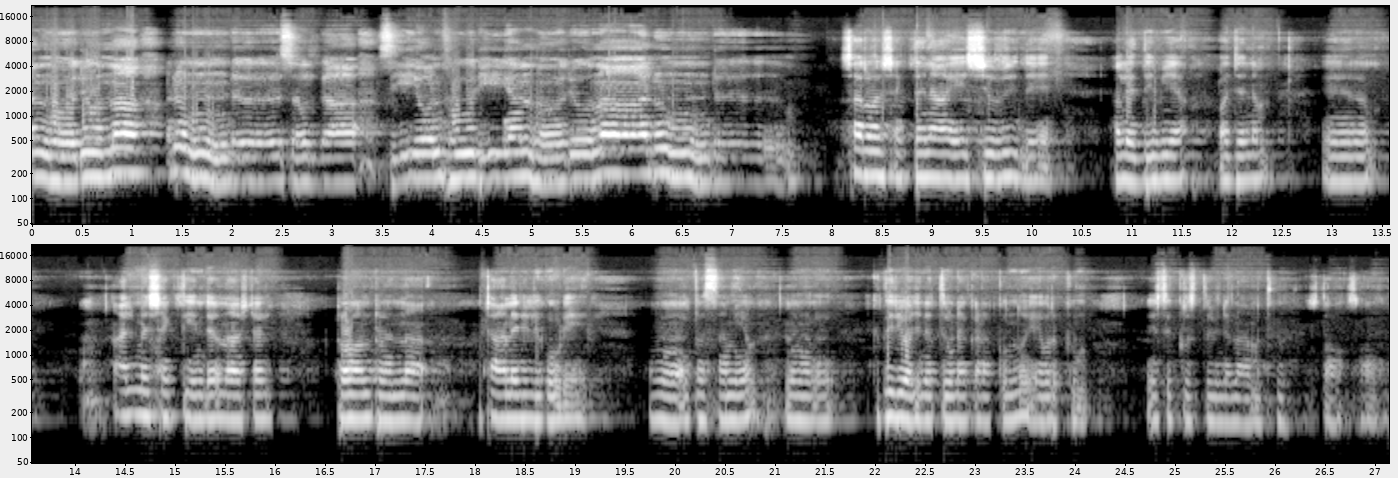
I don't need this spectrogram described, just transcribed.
എന്നൊരു നാടുണ്ട് സ്വർഗ. സിയോൺ ഭൂരി എന്നൊരു നാടുണ്ട്. സർവശക്തനായ യേശുവിന്റെ അല്ലെ ദിവ്യ വചനം ആത്മശക്തി ഇന്റർനാഷണൽ ട്രോണ്ടോ എന്ന ചാനലിൽ കൂടി അല്പസമയം നിങ്ങൾ തിരുവചനത്തിലൂടെ കടക്കുന്നു. ഏവർക്കും യേശു ക്രിസ്തുവിന്റെ നാമത്തിൽ സ്വാഗതം.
